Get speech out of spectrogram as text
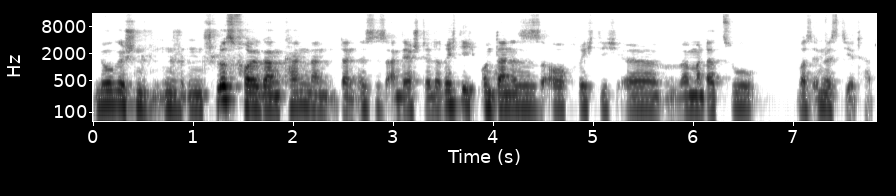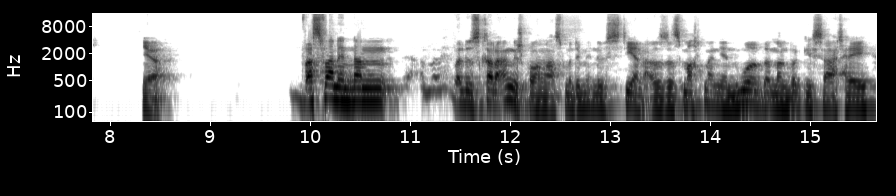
logischen einen Schluss folgern kann, dann, dann ist es an der Stelle richtig und dann ist es auch richtig, äh, wenn man dazu was investiert hat. Ja, was war denn dann, weil du es gerade angesprochen hast mit dem Investieren? Also das macht man ja nur, wenn man wirklich sagt, hey,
